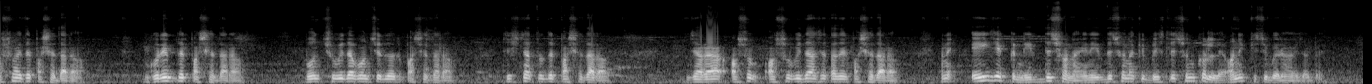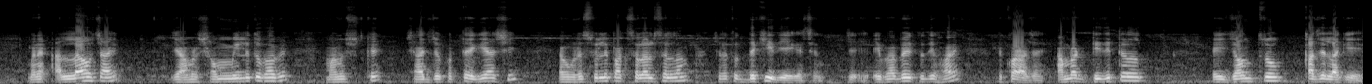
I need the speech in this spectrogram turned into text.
অসহায়দের পাশে দাঁড়াও, গরিবদের পাশে দাঁড়াও বন সুবিধা বঞ্চিতদের পাশে দাঁড়াও তৃষ্ণার্তদের পাশে দাঁড়াও যারা অসুবিধা আছে তাদের পাশে দাঁড়াও। মানে এই যে একটা নির্দেশনা, এই নির্দেশনাকে বিশ্লেষণ করলে অনেক কিছু বের হয়ে যাবে। মানে আল্লাহও চায় যে আমরা সম্মিলিতভাবে মানুষকে সাহায্য করতে এগিয়ে আসি এবং রসুল পাক সাল্লাহ সাল্লাম সেটা তো দেখিয়ে দিয়ে গেছেন যে এভাবে যদি হয় করা যায়। আমরা ডিজিটাল এই যন্ত্র কাজে লাগিয়ে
